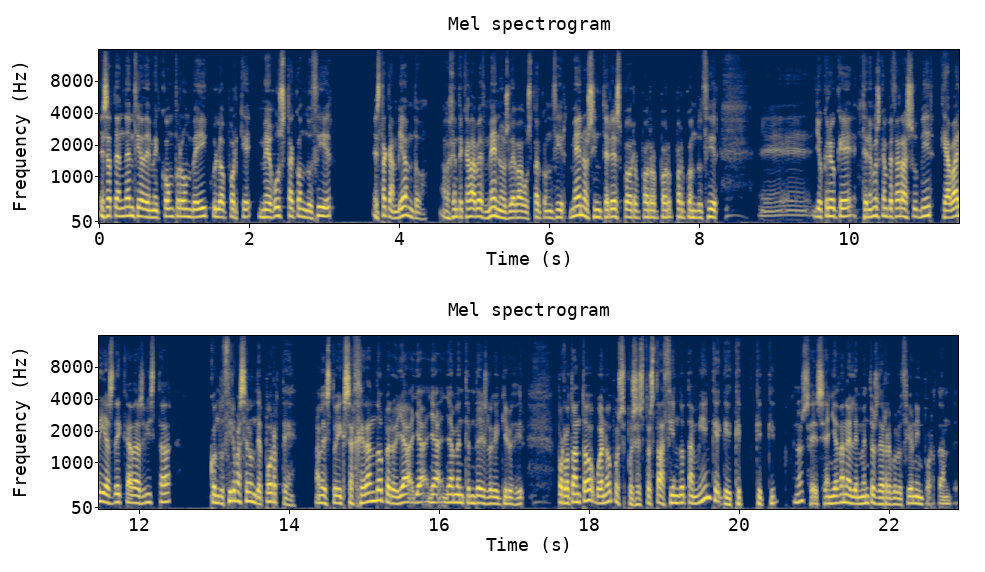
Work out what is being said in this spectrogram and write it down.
esa tendencia de me compro un vehículo porque me gusta conducir, está cambiando. A la gente cada vez menos le va a gustar conducir, menos interés por, conducir. Eh, yo creo que tenemos que empezar a asumir que a varias décadas vista, conducir va a ser un deporte. Estoy exagerando, pero ya, ya, ya, ya me entendéis lo que quiero decir. Por lo tanto, bueno, pues, pues esto está haciendo también que, se, añadan elementos de revolución importante.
